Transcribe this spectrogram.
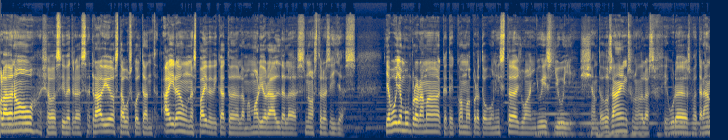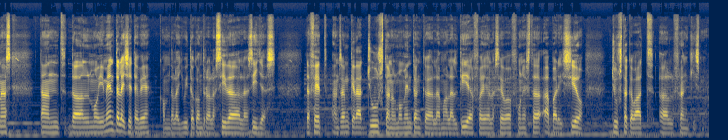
Hola de nou, això és Cibetres Ràdio, estàu escoltant Aire, un espai dedicat a la memòria oral de les nostres illes. I avui amb un programa que té com a protagonista Joan Lluís Llull, 62 anys, una de les figures veteranes tant del moviment LGTB com de la lluita contra la sida a les illes. De fet, ens hem quedat just en el moment en què la malaltia feia la seva funesta aparició, just acabat el franquisme.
